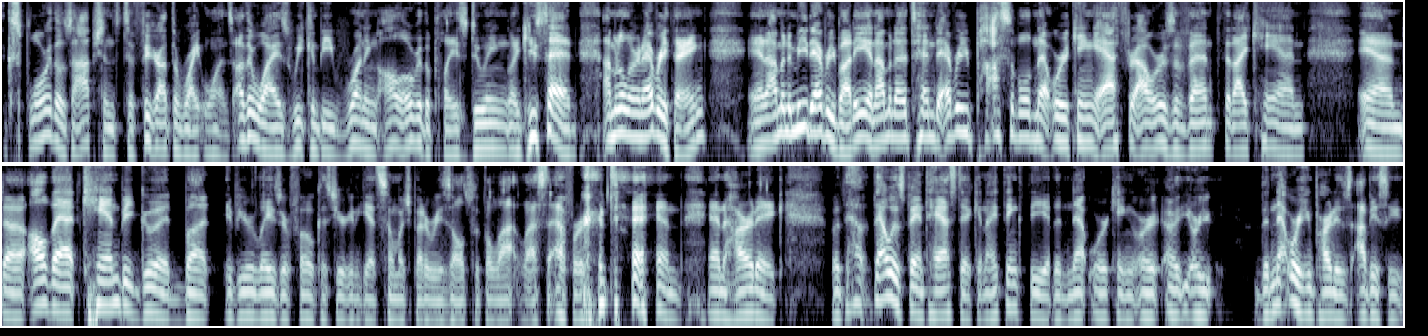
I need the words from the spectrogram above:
explore those options to figure out the right ones. Otherwise, we can be running all over the place doing, like you said, I'm going to learn everything and I'm going to meet everybody and I'm going to attend every possible networking after hours event that I can. And uh, all that can be good, but if you're laser focused, you're going to get so much better results with a lot less effort and and heartache. But that that was fantastic, and I think the the networking or or, or the networking part is obviously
